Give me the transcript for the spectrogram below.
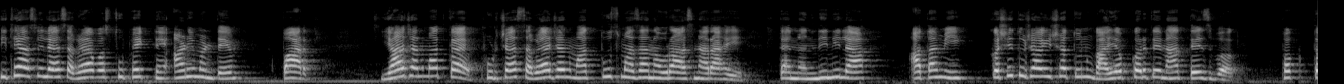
तिथे असलेल्या सगळ्या वस्तू फेकते आणि म्हणते पार्थ या जन्मात काय? पुढच्या सगळ्या जन्मात तूच माझा नवरा असणार आहे. त्या नंदिनीला आता मी कशी तुझ्या आयुष्यातून गायब करते ना तेच बघ. फक्त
